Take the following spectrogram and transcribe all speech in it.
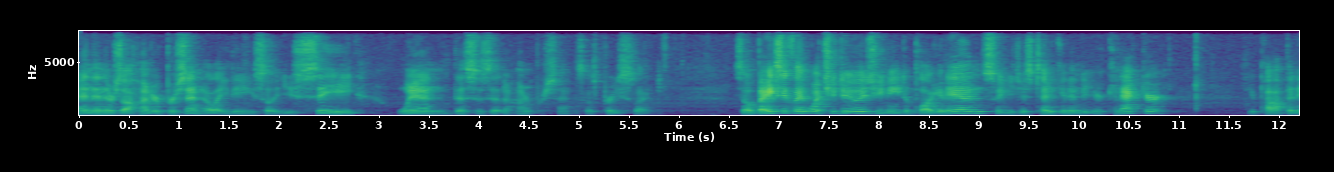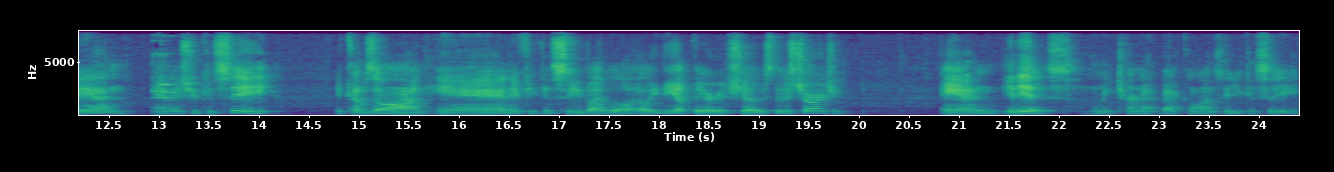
and then there's a 100% LED so that you see when this is at 100%. So it's pretty slick. So basically what you do is you need to plug it in. So you just take it into your connector, you pop it in, and as you can see, it comes on, and if you can see by the little LED up there, it shows that it's charging. And it is. Let me turn that back on so you can see.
